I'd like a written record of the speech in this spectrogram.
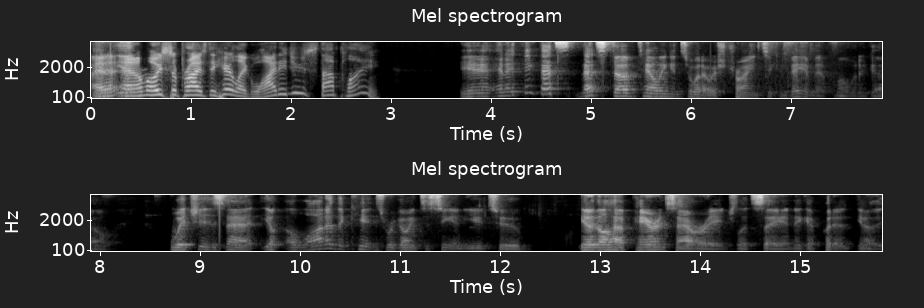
and yeah. I'm always surprised to hear, like, why did you stop playing? Yeah, and I think that's that's dovetailing into what I was trying to convey a moment ago, which is that you know, a lot of the kids we're going to see on YouTube, you know, they'll have parents our age, let's say, and they get put in, you know, they,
